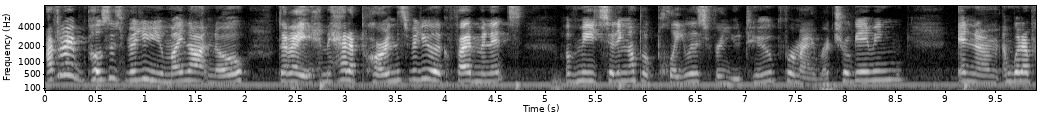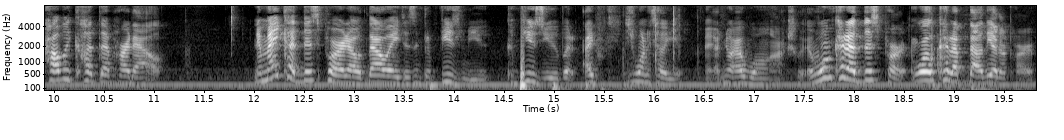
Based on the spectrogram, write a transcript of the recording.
After I post this video, you might not know that I had a part in this video, like five minutes of me setting up a playlist for YouTube for my retro gaming, and um, I'm gonna probably cut that part out. And I might cut this part out that way it doesn't confuse me, confuse you. But I just want to tell you, I, no, I won't actually. I won't cut out this part. I will cut up that the other part.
